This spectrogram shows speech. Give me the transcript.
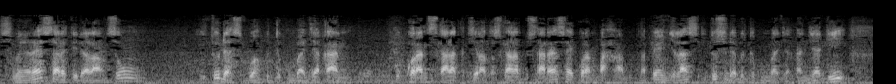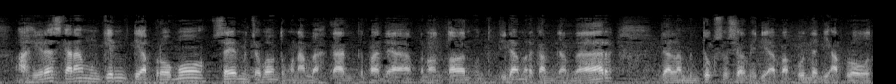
sebenarnya secara tidak langsung itu udah sebuah bentuk pembajakan. Ukuran skala kecil atau skala besarnya saya kurang paham tapi yang jelas itu sudah bentuk pembajakan. Jadi akhirnya sekarang mungkin tiap promo saya mencoba untuk menambahkan kepada penonton untuk tidak merekam gambar dalam bentuk sosial media apa pun dan diupload.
